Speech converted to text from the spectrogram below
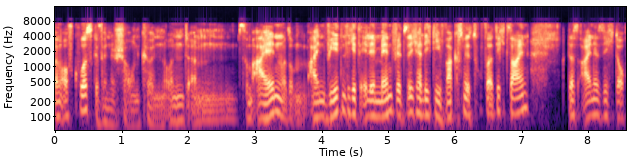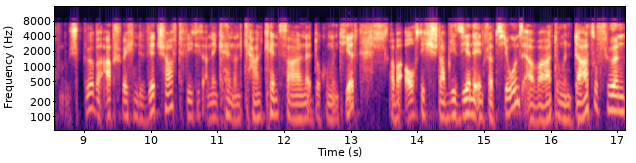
ähm, auf Kursgewinne schauen können. Und ähm, zum einen, also ein wesentliches Element wird sicherlich die wachsende Zuversicht sein, dass eine sich doch spürbar abschwächende Wirtschaft, wie sich an den Ken Kennzahlen dokumentiert, aber auch sich stabilisierende Inflationserwartungen dazu führen,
